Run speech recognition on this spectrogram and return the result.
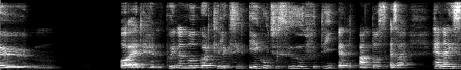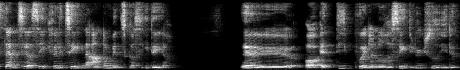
Øhm, og at han på en eller anden måde godt kan lægge sit ego til side, fordi at andres, altså, han er i stand til at se kvaliteten af andre menneskers idéer. Øh, og at de på en eller anden måde har set lyset i det.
